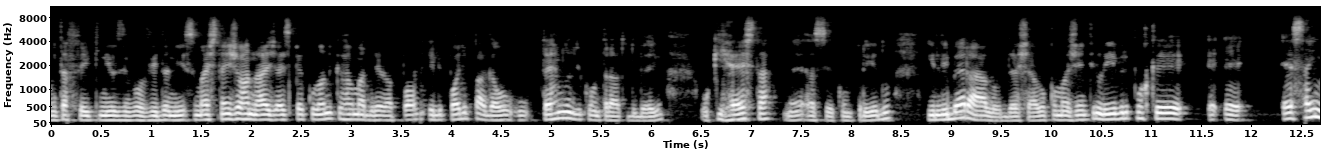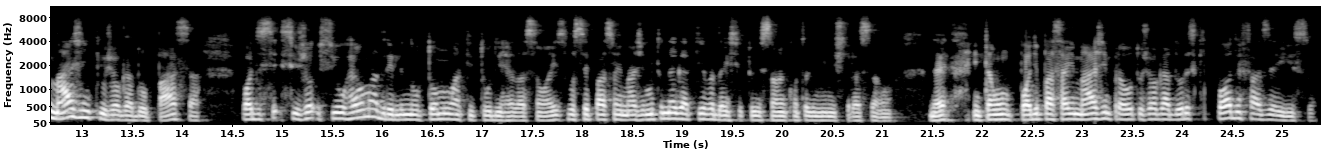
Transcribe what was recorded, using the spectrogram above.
Muita fake news envolvida nisso, mas tem jornais já especulando que o Real Madrid pode, ele pode pagar o, o, término de contrato do Bale, o que resta né, a ser cumprido, e liberá-lo, deixá-lo como agente livre, porque é, é, essa imagem que o jogador passa pode ser, se, se, o Real Madrid ele não toma uma atitude em relação a isso, você passa uma imagem muito negativa da instituição enquanto administração, né? Então pode passar a imagem para outros jogadores que podem fazer isso,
